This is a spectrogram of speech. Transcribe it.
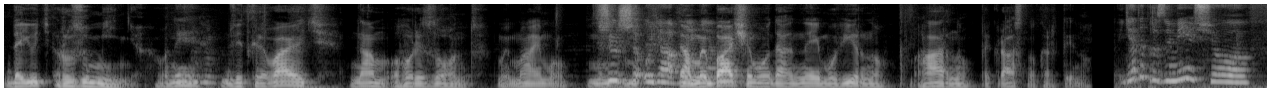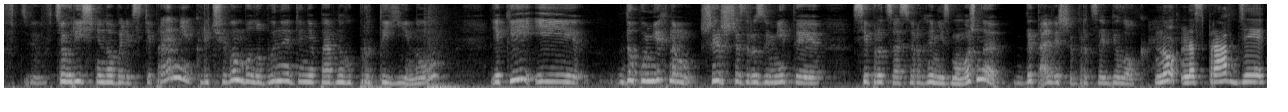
дають розуміння, вони відкривають нам горизонт. Ми маємо Ширше уявлення. Да, ми бачимо да, неймовірно гарну, прекрасну картину. Я так розумію, що в, цьогорічній Нобелівській премії ключовим було винайдення певного протеїну, який і допоміг нам ширше зрозуміти всі процеси організму. Можна детальніше про цей білок? Ну насправді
